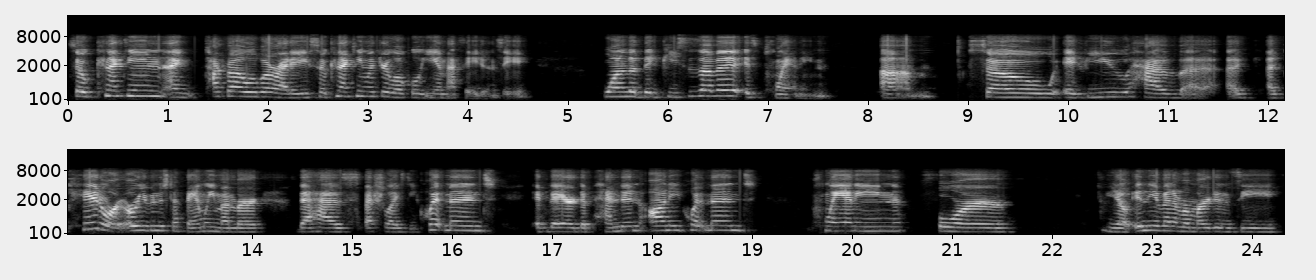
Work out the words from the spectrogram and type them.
so connecting, I talked about a little bit already, so connecting with your local EMS agency. One of the big pieces of it is planning. Um, so if you have a, a, a kid or, or even just a family member that has specialized equipment, if they are dependent on equipment, planning for, you know, in the event of emergency,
